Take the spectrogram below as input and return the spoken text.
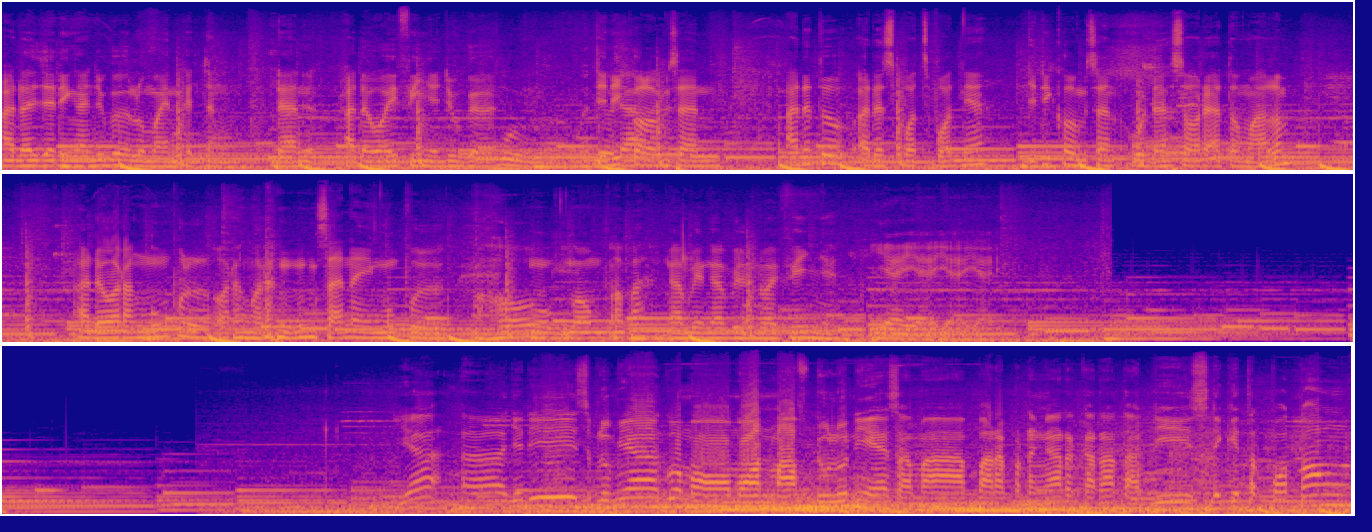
ada jaringan juga lumayan kenceng dan ada wifi-nya juga. Uh, jadi kalau misalnya ada tuh ada spot-spotnya. Jadi kalau misalnya udah sore atau malam ada orang ngumpul orang-orang sana yang ngumpul. Oh, Ng- gitu. ngom- apa ngambil-ngambilin wifi-nya. Iya iya iya iya. Ya, eh, jadi sebelumnya gue mau mohon maaf dulu nih ya sama para pendengar karena tadi sedikit terpotong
